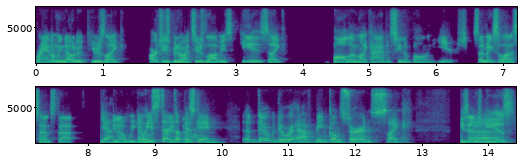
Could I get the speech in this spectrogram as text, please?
randomly noted he was like, Archie's been in my twos lobbies. He is like balling like I haven't seen a ball in years. So it makes a lot of sense that Yeah. you know we. no, he stepped praise up his game. Uh, there, there were, have been concerns like He's injured. he Uh, has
